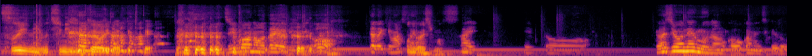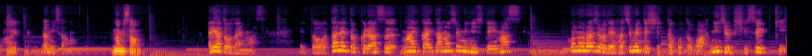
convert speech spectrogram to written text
ついにうちにもお便りがやってきて 自分のお便りをいただきましたお願いします。はい。えっと、ラジオネームなのかわかんないですけど、はい。ナミさん、ナミさん。ありがとうございます。えっと、種と暮らす、毎回楽しみにしています。このラジオで初めて知った言葉、二十四節気。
